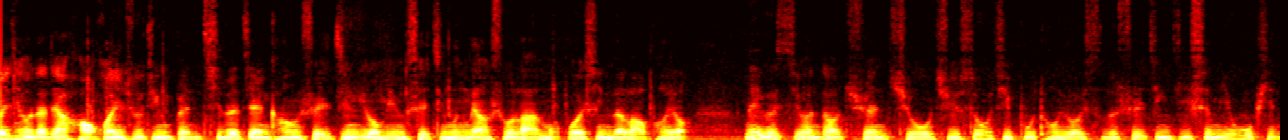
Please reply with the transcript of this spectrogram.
位听友，大家好，欢迎收听本期的健康水晶，又名水晶能量说栏目。我是你的老朋友，那个喜欢到全球去搜集不同有意思的水晶及神秘物品，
